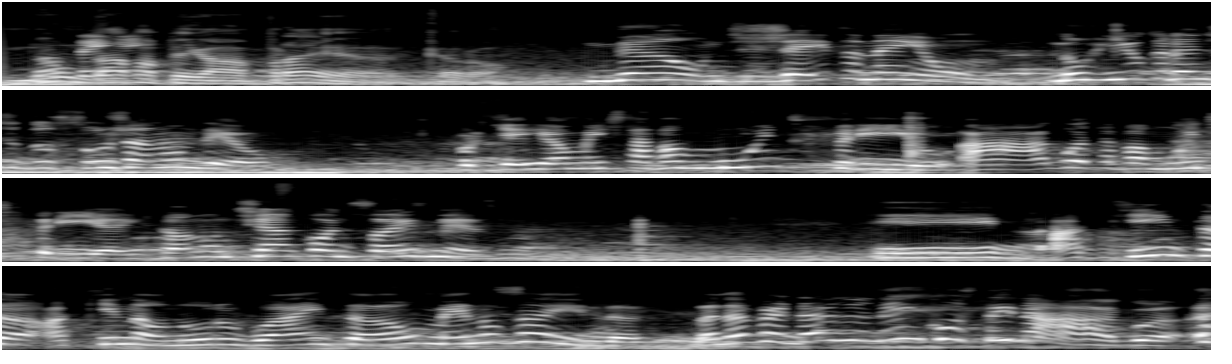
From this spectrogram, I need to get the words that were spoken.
Não, Não dá tem- pra pegar uma praia, Carol? Não, de jeito nenhum. No Rio Grande do Sul já não deu, porque realmente estava muito frio. A água estava muito fria, então não tinha condições mesmo. E aqui, então, aqui não, no Uruguai então, menos ainda. Mas na verdade eu nem encostei na água.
